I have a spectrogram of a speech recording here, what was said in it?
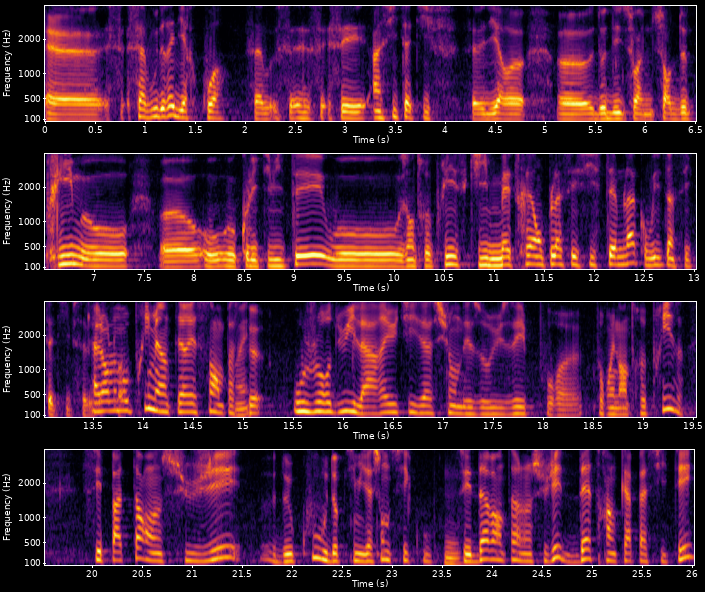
Euh, ça voudrait dire quoi? C'est incitatif. Ça veut dire euh, euh, donner soit une sorte de prime aux, collectivités ou aux entreprises qui mettraient en place ces systèmes-là? Quand vous dites incitatif, ça veut Alors le mot prime est intéressant parce que aujourd'hui, la réutilisation des eaux usées pour, pour une entreprise, c'est pas tant un sujet de coût ou d'optimisation de ses coûts. Hmm. C'est davantage un sujet d'être en capacité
